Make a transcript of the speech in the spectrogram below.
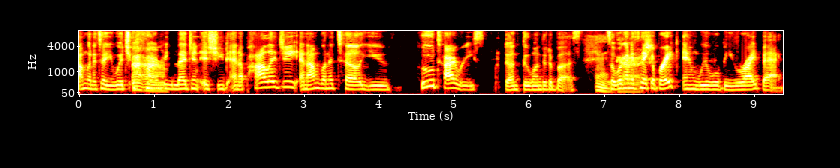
I'm going to tell you which Uh-uh. R&B legend issued an apology, and I'm going to tell you who Tyrese done threw under the bus. Oh, so we're going to take a break, and we will be right back.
